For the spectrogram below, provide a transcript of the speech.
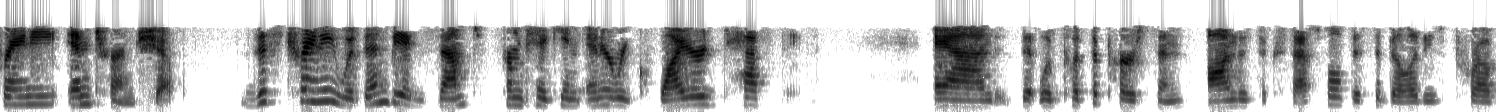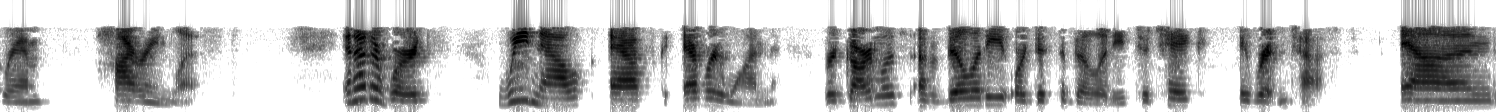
trainee internship, this trainee would then be exempt from taking any required testing and that would put the person on the Successful Disabilities Program hiring list. In other words, we now ask everyone, regardless of ability or disability, to take a written test. And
